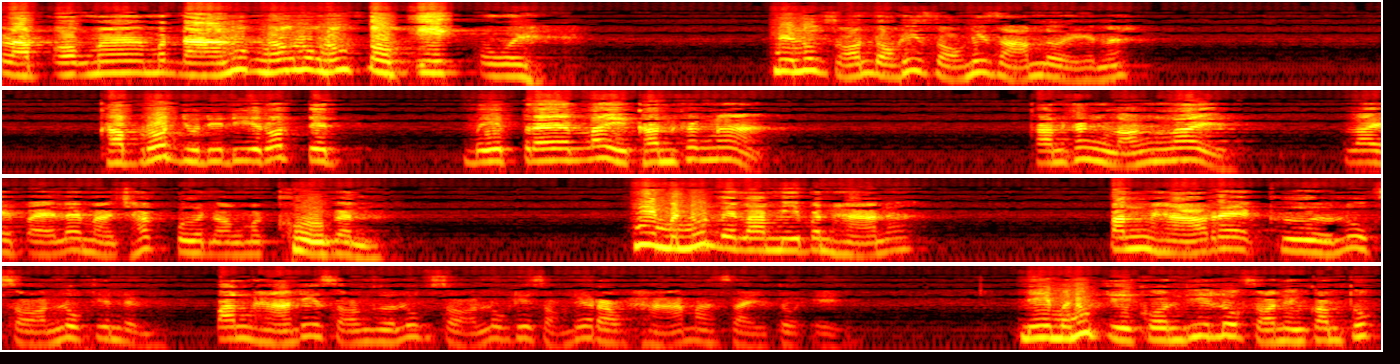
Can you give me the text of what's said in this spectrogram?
กลับออกมามาด่าลูกน้อง ลูกน้องตบอีก โอ้ยนี่ลูกศรดอกที่สองที่สามเลยเห็นไหมขับรถอยู่ดีๆ รถติดบีบแตรไล่คันข้างหน้า คันข้างหลังไล่ ไล่ไปไล่มาชักปืนออกมาขู่กัน นี่มนุษย์เวลามีปัญหานะปัญหาแรกคือลูกศรลูกที่หนึ่งปัญหาที่สองคือลูกศรลูกที่สองที่เราหามาใส่ตัวเอง มีมนุษย์กี่คนที่ลูกศรแห่งความทุกข์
